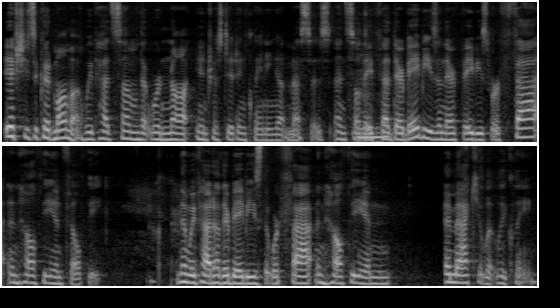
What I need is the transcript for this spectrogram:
If she's a good mama, we've had some that were not interested in cleaning up messes. And so they mm-hmm. fed their babies, and their babies were fat and healthy and filthy. And then we've had other babies that were fat and healthy and immaculately clean.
